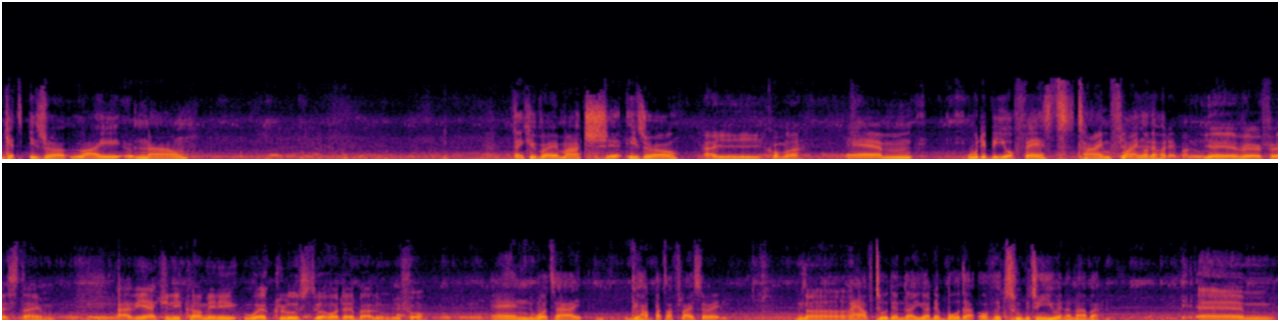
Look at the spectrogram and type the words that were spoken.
get Israel Laryea now. Thank you very much, Israel. Hi, Komla. Um, would it be your first time flying yeah. on a hot air balloon? Yeah, yeah, very first time. Okay. I haven't actually come anywhere close to a hot air balloon before. Okay. And what are you have butterflies already? No. I have told them that you are the border of the two between you and Anaba. Um,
